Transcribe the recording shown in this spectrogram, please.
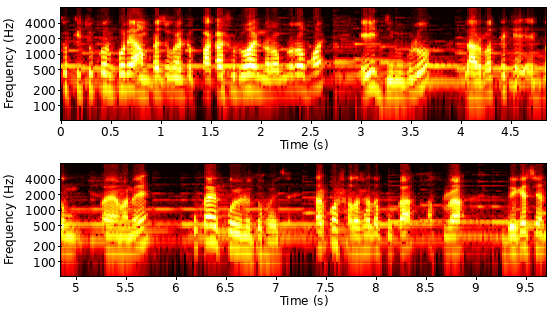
তো কিছুক্ষণ পরে আমটা যখন একটু পাকা শুরু হয়, নরম নরম হয়, এই ডিমগুলো লার্ভা থেকে একদম মানে পোকায় পরিণত হয়ে যায়। তারপর সাদা সাদা পোকা আপনারা দেখেছেন।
